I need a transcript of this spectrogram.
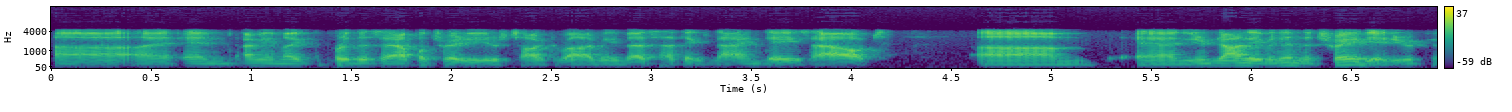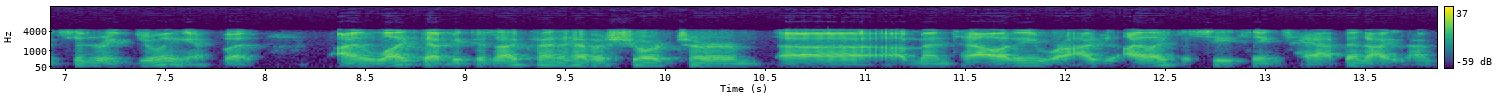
Uh, and I mean, like for this Apple trade you just talked about, I mean, that's I think nine days out, um, and you're not even in the trade yet. You're considering doing it, but I like that because I kind of have a short-term uh, mentality where I, I like to see things happen. I, I'm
